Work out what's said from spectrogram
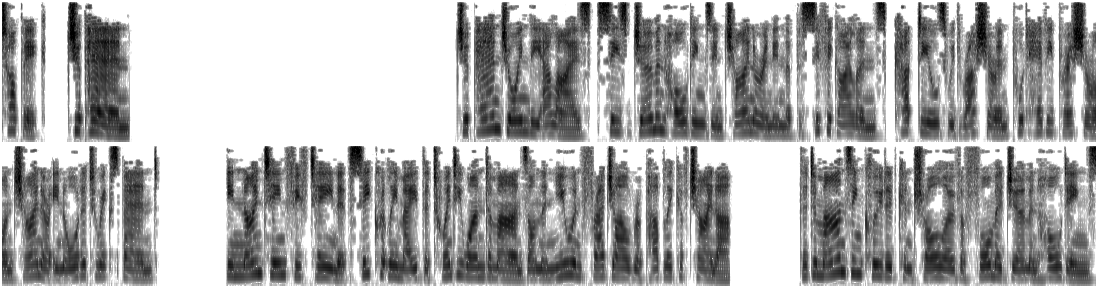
Topic. Japan Japan joined the Allies, seized German holdings in China and in the Pacific Islands, cut deals with Russia and put heavy pressure on China in order to expand. In 1915 it secretly made the 21 demands on the new and fragile Republic of China. The demands included control over former German holdings,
